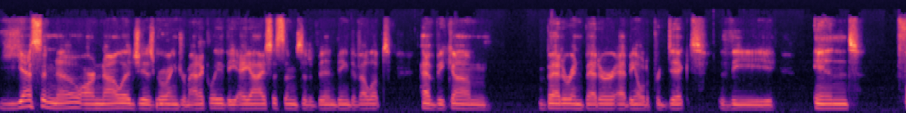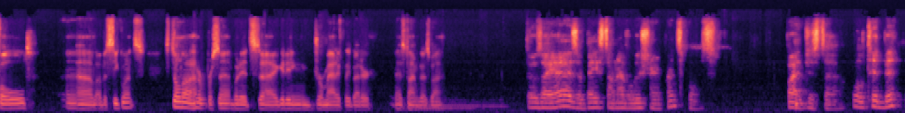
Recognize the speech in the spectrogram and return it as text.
yes and no. Our knowledge is growing dramatically. The AI systems that have been being developed have become better and better at being able to predict the end fold um, of a sequence. Still not 100%, but it's uh, getting dramatically better as time goes by. Those AIs are based on evolutionary principles. But just a little tidbit.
